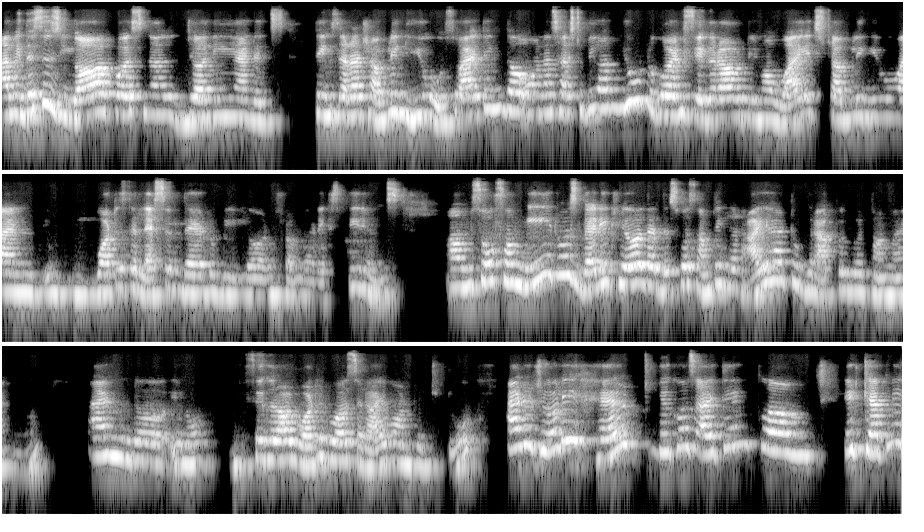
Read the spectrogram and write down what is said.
I mean, this is your personal journey and it's things that are troubling you. So I think the onus has to be on you to go and figure out, you know, why it's troubling you and what is the lesson there to be learned from that experience. Um, so for me, it was very clear that this was something that I had to grapple with on my own and, uh, you know, figure out what it was that I wanted to do and it really helped because i think um, it kept me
